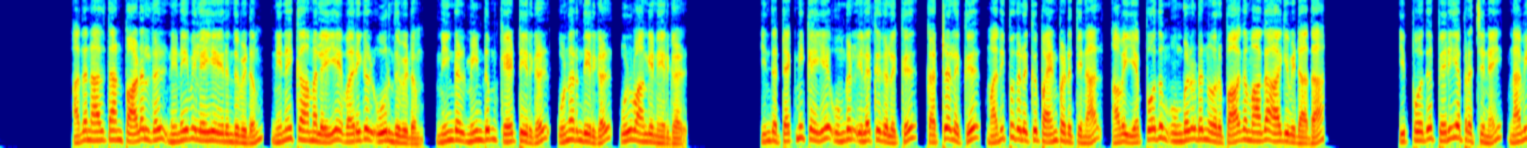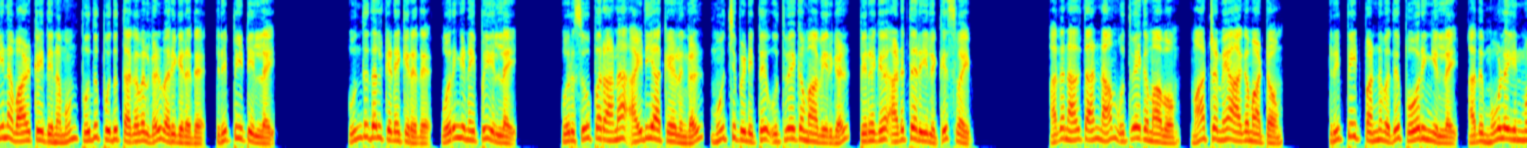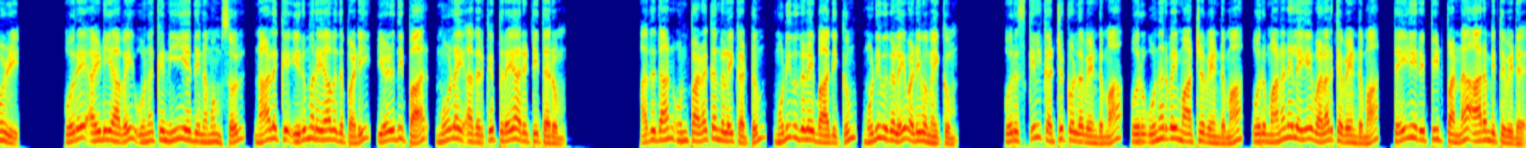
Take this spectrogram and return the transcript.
அதனால்தான் பாடல்கள் நினைவிலேயே இருந்துவிடும் நினைக்காமலேயே வரிகள் ஊர்ந்துவிடும். நீங்கள் மீண்டும் கேட்டீர்கள் உணர்ந்தீர்கள் உள்வாங்கினீர்கள். இந்த டெக்னிக்கையே உங்கள் இலக்குகளுக்கு கற்றலுக்கு மதிப்புகளுக்கு பயன்படுத்தினால் அவை எப்போதும் உங்களுடன் ஒரு பாகமாக ஆகிவிடாதா? இப்போது பெரிய பிரச்சினை நவீன வாழ்க்கை தினமும் புது புது தகவல்கள் வருகிறது. ரிப்பீட் இல்லை. உந்துதல் கிடைக்கிறது. ஒருங்கிணைப்பு இல்லை. ஒரு சூப்பரான ஐடியா கேளுங்கள். மூச்சு பிடித்து உத்வேகமாவீர்கள். பிறகு அடுத்த ரீலுக்கு ஸ்வைப். அதனால் தான் நாம் உத்வேகமாவோம். மாற்றமே ஆக மாட்டோம் ரிப்பீட் பண்ணுவது போரிங் இல்லை. அது மூளையின் மொழி. ஒரே ஐடியாவை உனக்கு நீயே தினமும் சொல் நாளுக்கு இருமுறையாவது படி எழுதிப்பார் மூளை அதற்கு பிரையாரிட்டி தரும். அதுதான் உன் பழக்கங்களை கட்டும் முடிவுகளை பாதிக்கும் முடிவுகளை வடிவமைக்கும். ஒரு ஸ்கில் கற்றுக்கொள்ள வேண்டுமா? ஒரு உணர்வை மாற்ற வேண்டுமா? ஒரு மனநிலையை வளர்க்க வேண்டுமா? டெய்லி ரிப்பீட் பண்ண ஆரம்பித்துவிடு.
